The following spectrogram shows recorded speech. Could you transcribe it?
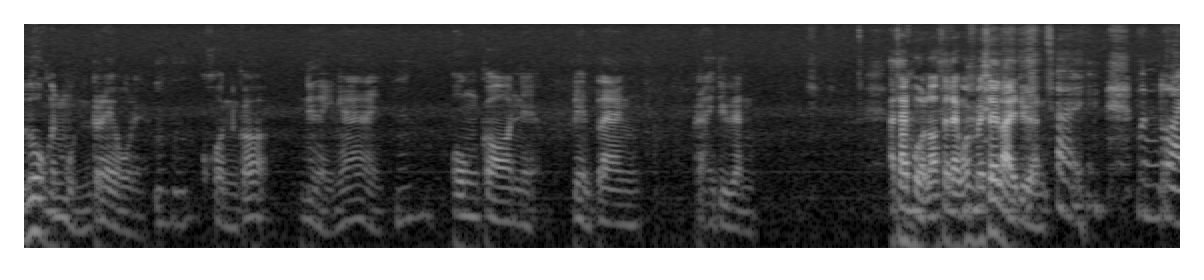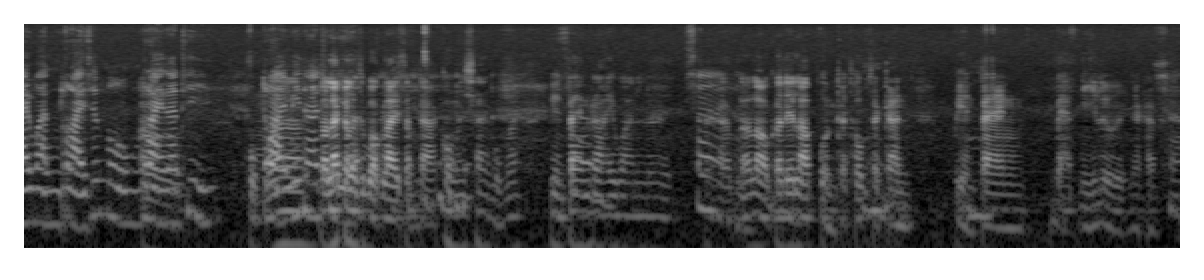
โลกมันหมุนเร็วเนี่ยอือฮึคนก็เหนื่อยง่ายอืมองค์กรเนี่ยเปลี่ยนแปลงรายเดือน อาจารย์หัวเราะแสดงว่ามันไม่ใช่รายเดือน ใช่ มันรายวันรายชั่วโมงเออรายนาที ผมว่ารายวินาที ตอนแรกกำลังจะบอกรายสัปดาห์ก็ไม่ใช่ผมว่าเปลี่ยนแปลงรายวันเลยใช่นะครับค่ะแล้วเราก็ได้รับผลกระทบจากการเปลี่ยนแปลงแบบนี้เลยนะครับ ใช่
